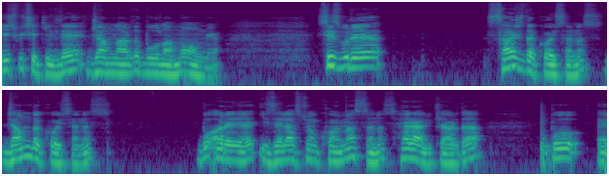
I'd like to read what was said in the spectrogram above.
hiçbir şekilde camlarda buğulanma olmuyor. Siz buraya sac da koysanız, cam da koysanız bu araya izolasyon koymazsanız her halükarda bu e,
